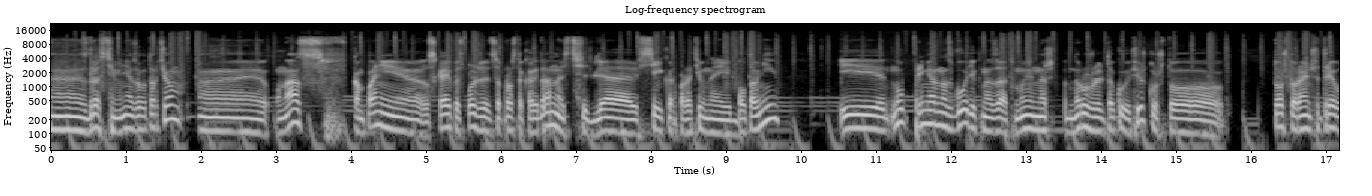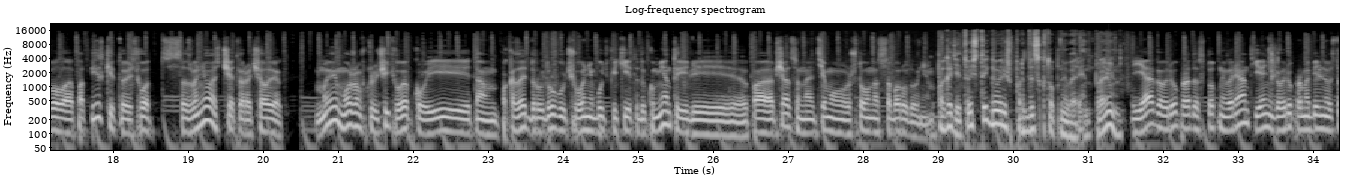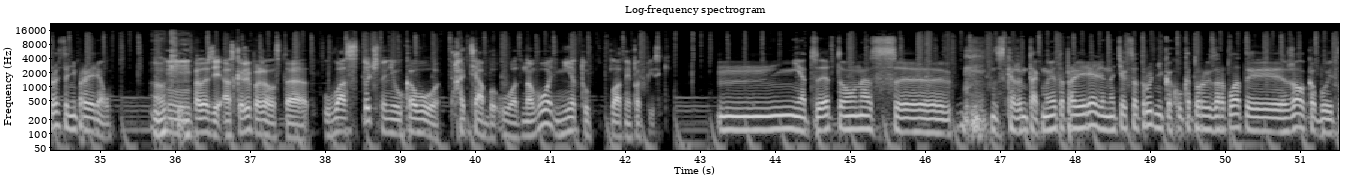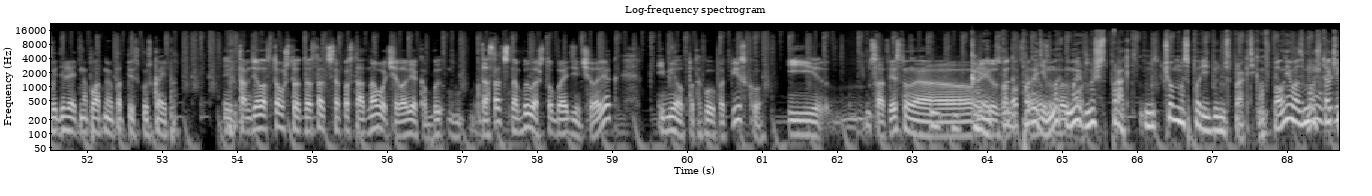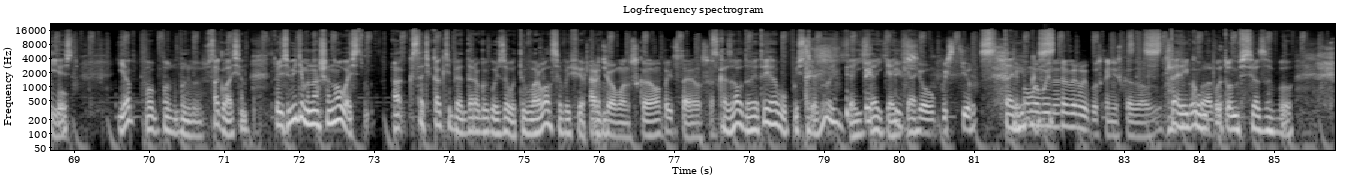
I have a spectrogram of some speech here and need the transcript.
Э, здравствуйте, меня зовут Артем. Э, у нас в компании Skype используется просто как данность для всей корпоративной болтовни, и, ну, примерно с годик назад мы наш, обнаружили такую фишку, что то, что раньше требовало подписки, то есть вот созвонилось четверо человек, мы можем включить вебку и там показать друг другу чего-нибудь, какие-то документы или пообщаться на тему, что у нас с оборудованием. Погоди, то есть ты говоришь про десктопный вариант, правильно? Я говорю про десктопный вариант, я не говорю про мобильное устройство, не проверял. Окей. Подожди, а скажи, пожалуйста, у вас точно ни у кого, хотя бы у одного, нету платной подписки? Нет, это у нас, э, скажем так, мы это проверяли на тех сотрудниках, у которых зарплаты жалко будет выделять на платную подписку Skype. И там дело в том, что достаточно просто одного человека. Достаточно было, чтобы один человек имел по такую подписку и, соответственно, Грей, Погоди, мы, мы, мы же с практиком. Чем мы спорить будем с практиком? Вполне возможно, ну, такие есть. Я согласен. То есть, видимо, наша новость а, кстати, как тебя, дорогой гость, зовут? Ты ворвался в эфир? Артем, он сказал, он представился. Сказал, да, это я упустил. Ты все упустил. Ты, по-моему, и номер выпуска не сказал. Старик ну он все забыл.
